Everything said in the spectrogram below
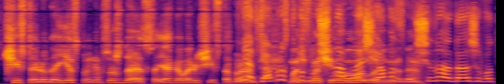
чистое людоедство, не обсуждается. Я говорю чисто про Нет, я просто возмущена, знаешь, я возмущена да. даже вот...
